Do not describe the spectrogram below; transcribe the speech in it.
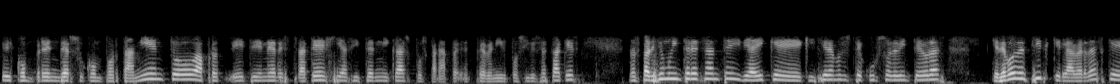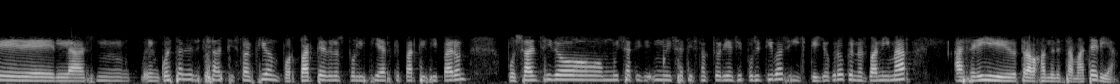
eh, comprender su comportamiento, eh, tener estrategias y técnicas pues para pre- prevenir posibles ataques. Nos pareció muy interesante y de ahí que quisiéramos este curso de 20 horas que debo decir que la verdad es que las mm, encuestas de satisfacción por parte de los policías que participaron pues han sido muy, sati- muy satisfactorias y positivas y que yo creo que nos va a animar a seguir trabajando en esta materia.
